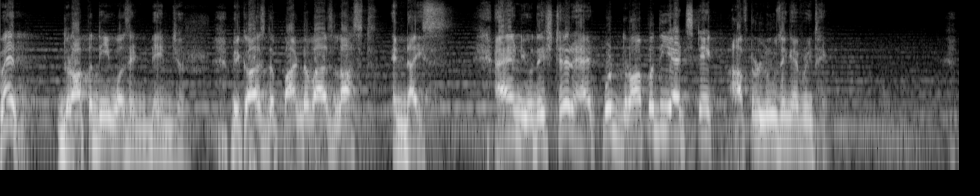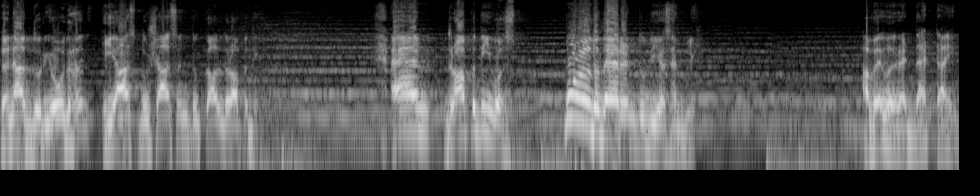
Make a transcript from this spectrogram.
when Draupadi was in danger because the Pandavas lost in dice and Yudhishthir had put Draupadi at stake after losing everything. So now Duryodhan, he asked Dushasan to call Draupadi. And Draupadi was pulled there into the assembly. However, at that time,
